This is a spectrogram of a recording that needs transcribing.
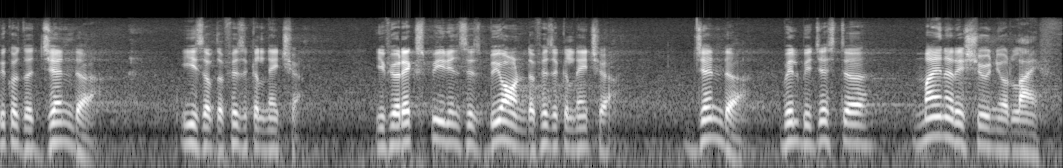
because the gender is of the physical nature. If your experience is beyond the physical nature, gender will be just a minor issue in your life.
